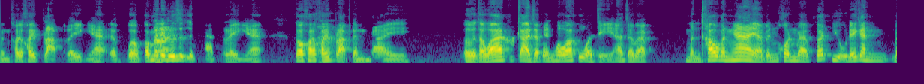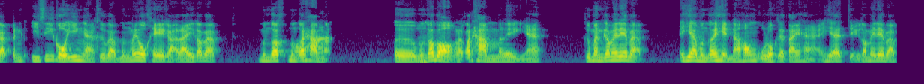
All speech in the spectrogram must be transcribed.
มันค่อยๆ ปรับอะไรอย่างเงี้ยก็ไม่ได้รู้สึกอึดอัดอะไรอย่างเงี้ย ก็ค่อยๆปรับกันไป เออ แต่ว่าอาจจะเป็นเพราะว่ากูกับเจ๋อาจจะแบบเหมือนเข้ากันง่าย อะ เป็นคนแบบก็อยู่ได้กันแบบเป็น easy going อะ คือแบบมึงไม่โอเคกับอะไรก็แบบ มึงก็มึงก็ทำอะ เออ มึงก็บอกแล้วก็ทำอะไรอย่างเงี้ย คือมันก็ไม่ได้แบบไอ้เฮียมึงก็เห็นนะห้องกูรกจะตายหายไอ้เฮียเจ๋ก็ไม่ได้แบบ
